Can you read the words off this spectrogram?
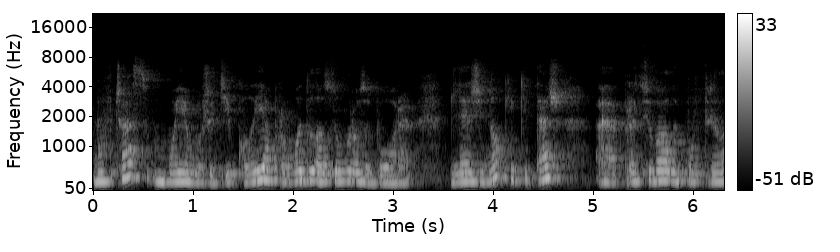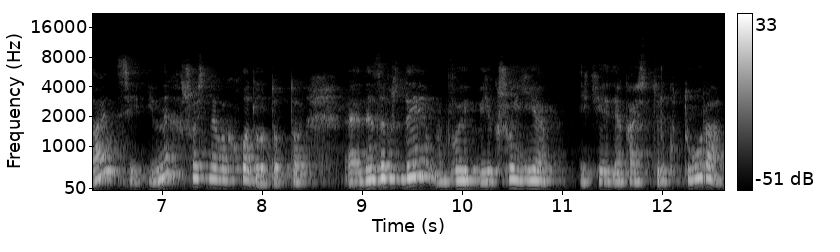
Був час в моєму житті, коли я проводила зум-розбори для жінок, які теж е, працювали по фрілансі, і в них щось не виходило. Тобто е, не завжди, ви, якщо є якась структура,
